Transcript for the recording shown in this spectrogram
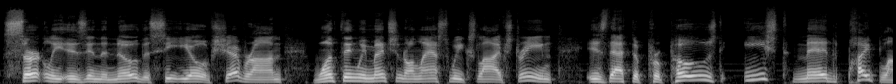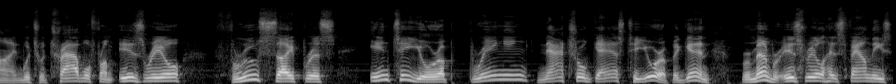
certainly is in the know, the CEO of Chevron. One thing we mentioned on last week's live stream is that the proposed East Med pipeline, which would travel from Israel through Cyprus into Europe, bringing natural gas to Europe. Again, remember, Israel has found these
